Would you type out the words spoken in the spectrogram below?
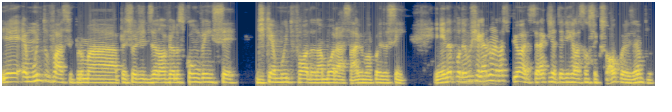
E é, é muito fácil para uma pessoa de 19 anos convencer de que é muito foda namorar, sabe? Uma coisa assim. E ainda podemos chegar num negócio pior. Será que já teve relação sexual, por exemplo?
